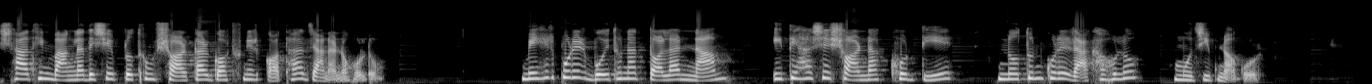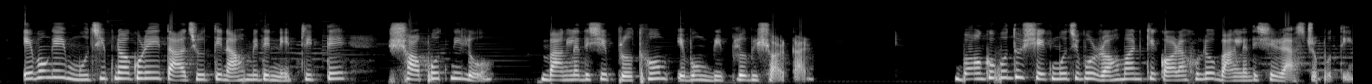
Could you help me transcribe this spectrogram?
স্বাধীন বাংলাদেশের প্রথম সরকার গঠনের কথা জানানো হলো। মেহেরপুরের বৈদ্যনাথ তলার নাম ইতিহাসে স্বর্ণাক্ষর দিয়ে নতুন করে রাখা হলো মুজিবনগর। এবং এই মুজিবনগরেই তাজউদ্দিন আহমেদের নেতৃত্বে শপথ নিল বাংলাদেশের প্রথম এবং বিপ্লবী সরকার। বঙ্গবন্ধু শেখ মুজিবুর রহমানকে করা হলো বাংলাদেশের রাষ্ট্রপতি।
